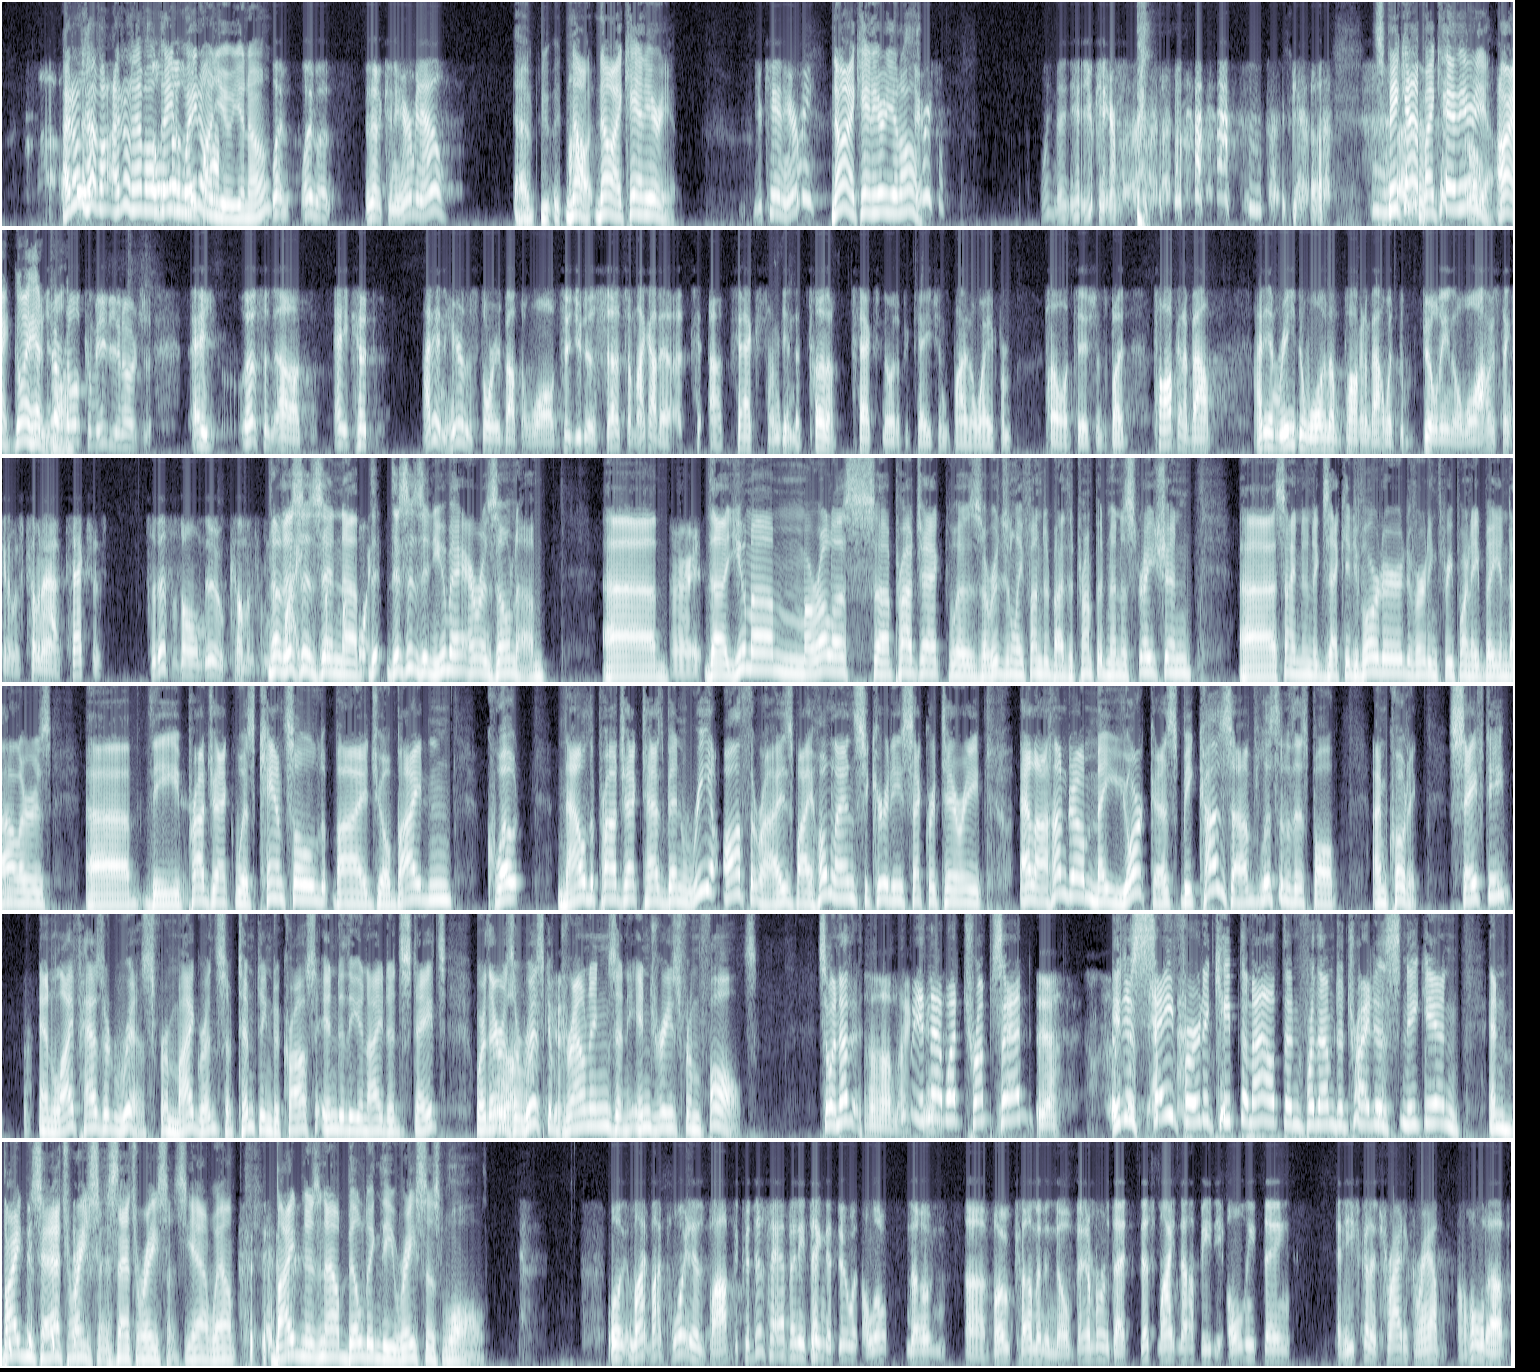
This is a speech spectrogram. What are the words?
I don't oh, have I don't have all Oh, day to wait on you. You know. Wait, wait a minute. Can you hear me now? Uh, no, no, I can't hear you. You can't hear me? No, I can't hear you at all. Seriously? Wait a minute. Yeah, you can hear me. Speak up. I can't hear you. All right, go ahead, You're a Paul. real comedian, aren't you? Hey, listen. Uh, hey, could I didn't hear the story about the wall until you just said something. I got a, a, t- a text. I'm getting a ton of text notifications, by the way, from politicians. But talking about, I didn't read the one I'm talking about with the building and the wall. I was thinking it was coming out of Texas. So this is all new coming from. No, this Biden. is in uh, th- this is in Yuma, Arizona. Uh, all right. the Yuma Morelos uh, project was originally funded by the Trump administration. Uh, signed an executive order diverting $3.8 billion. Uh, the project was canceled by Joe Biden. Quote, now the project has been reauthorized by Homeland Security Secretary Alejandro Mayorkas because of, listen to this, Paul, I'm quoting, safety and life hazard risks for migrants attempting to cross into the United States, where there is Oh, a risk of drownings and injuries from falls. So, another, Oh my. isn't goodness. that what Trump said? Yeah. It is safer to keep them out than for them to try to sneak in. And Biden said, that's racist. That's racist. Yeah, well, Biden is now building the racist wall. Well, my my point is, Bob, could this have anything to do with a little known uh, vote coming in November? That this might not be the only thing that he's going to try to grab a hold of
